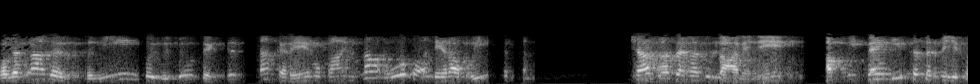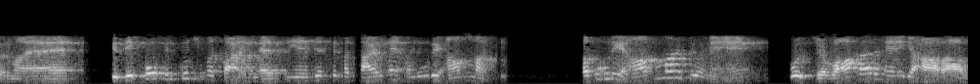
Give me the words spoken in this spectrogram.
وغیرہ اگر زمین کوئی وجود ایگزٹ نہ کرے، وہ قائم نہ ہو تو اندھیرا ہوئی شاہ صاحب رحمت اللہ علیہ نے اپنی پہلی سطر میں یہ فرمایا ہے کہ دیکھو، پھر کچھ مسائل ایسے ہیں جیسے مسائل ہیں امور عامہ کے۔ امور عامہ جو ہیں وہ جواہر ہیں یا آراز؟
